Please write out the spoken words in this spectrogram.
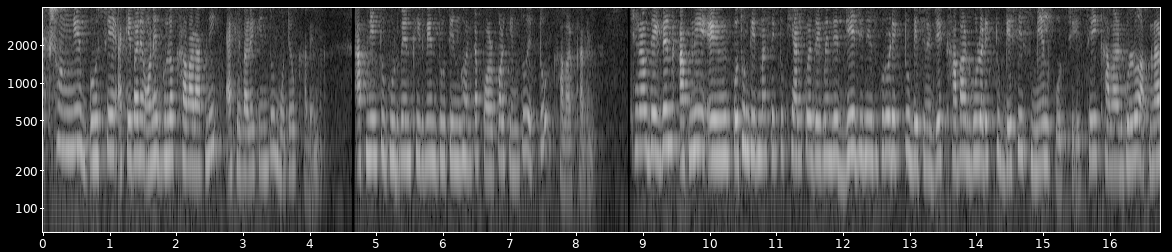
একসঙ্গে বসে একেবারে অনেকগুলো খাবার আপনি একেবারে কিন্তু মোটেও খাবেন না। আপনি একটু ঘুরবেন, ফিরবেন দু তিন ঘণ্টা পর পর কিন্তু একটু খাবার খাবেন। এছাড়াও দেখবেন আপনি প্রথম তিন মাসে একটু খেয়াল করে দেখবেন যে যে জিনিসগুলোর একটু বেশি যে খাবারগুলোর একটু বেশি স্মেল করছে, সেই খাবারগুলো আপনার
